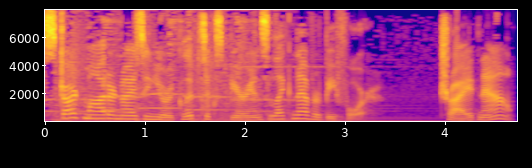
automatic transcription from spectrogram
Start modernizing your Eclipse experience like never before. Try it now.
